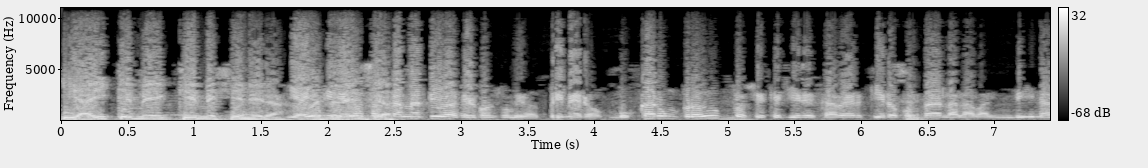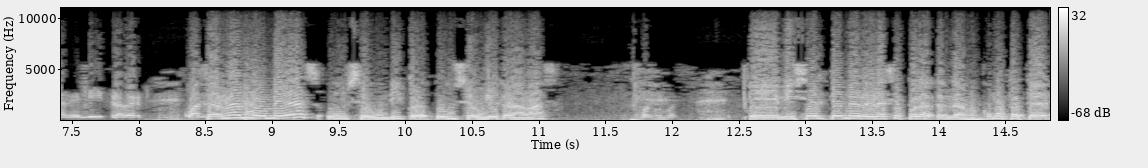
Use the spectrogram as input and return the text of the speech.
¿Y ahí qué me, qué me genera? Y ahí tiene dos alternativas del consumidor. Primero, buscar un producto si es que quiere saber, quiero comprar la lavandina de litro, a ver cuánto Fernando, ¿me das un segundito, un segundito nada más? está, por supuesto. Eh, Michelle Temer, gracias por atendernos. ¿Cómo está usted?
